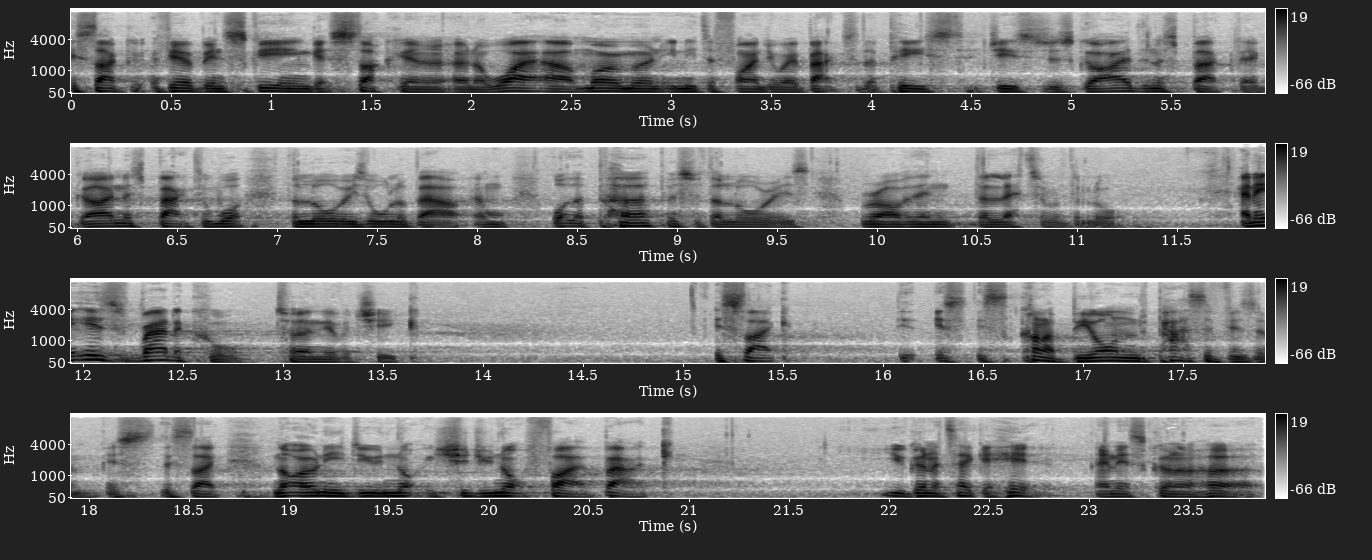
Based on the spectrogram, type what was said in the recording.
It's like if you've ever been skiing, get stuck in a, in a whiteout moment, you need to find your way back to the peace. Jesus is guiding us back there, guiding us back to what the law is all about and what the purpose of the law is rather than the letter of the law. And it is radical, turn the other cheek. It's like, it's, it's kind of beyond pacifism. It's, it's like, not only do you not, should you not fight back, you're going to take a hit and it's going to hurt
